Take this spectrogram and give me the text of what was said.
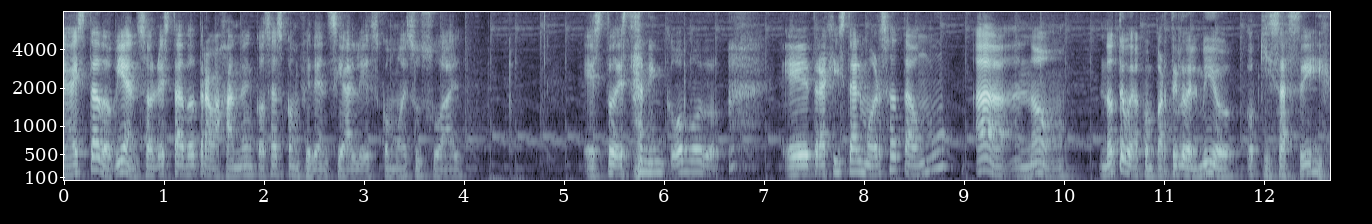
ha estado bien, solo he estado trabajando en cosas confidenciales, como es usual. Esto es tan incómodo. Eh, ¿Trajiste almuerzo, Taumu? Ah, no. No te voy a compartir del mío, o quizás sí.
